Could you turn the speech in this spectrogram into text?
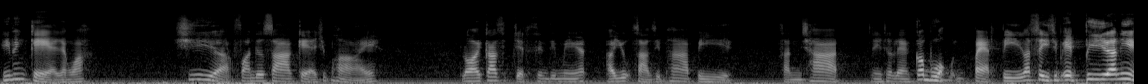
นี่แม่งแก่จังวะ เชี่ยฟันเดอร์ซาแก่ชิบหาย197เซนติเมตรอายุ35ปี สัญชาติ เนเธอร์แลนด์ก็บวกอีก8ปีก็41ปีแล้วนี่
